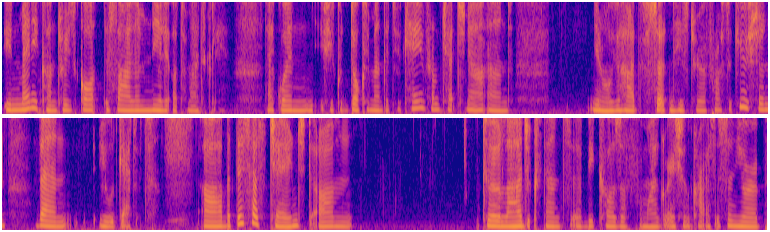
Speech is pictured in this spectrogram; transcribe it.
in many countries got asylum nearly automatically like when if you could document that you came from Chechnya and you know you had certain history of prosecution, then you would get it. Uh, but this has changed. Um, to a large extent uh, because of migration crisis in Europe,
